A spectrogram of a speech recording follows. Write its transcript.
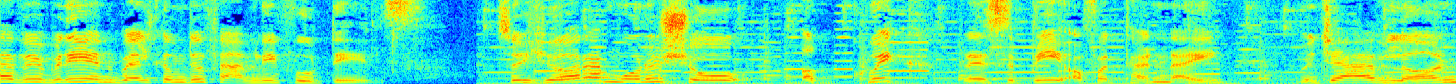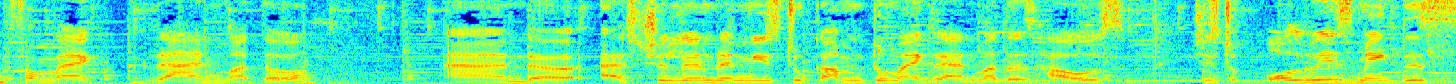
everybody and welcome to Family Food Tales. So here I'm going to show a quick recipe of a thandai which I have learned from my grandmother and uh, as children when we used to come to my grandmother's house she used to always make this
